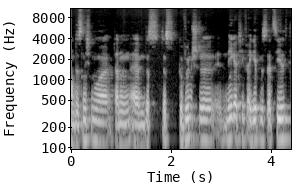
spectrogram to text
und es nicht nur dann ähm, das, das gewünschte Negativergebnis erzielt,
